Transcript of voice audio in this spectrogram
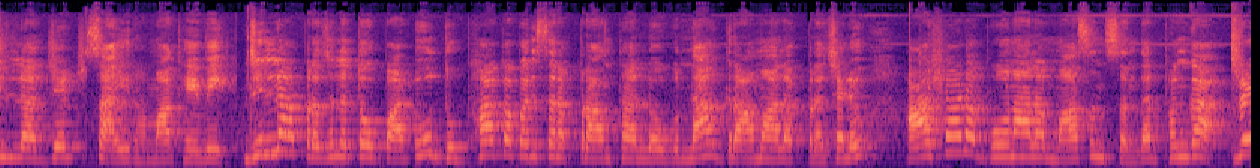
జిల్లా జడ్జ్ సాయి రమాదేవి జిల్లా ప్రజలతో పాటు దుబ్బాక పరిస్థితి పరిసర ప్రాంతాల్లో ఉన్న గ్రామాల ప్రజలు ఆషాఢ బోనాల మాసం సందర్భంగా శ్రీ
